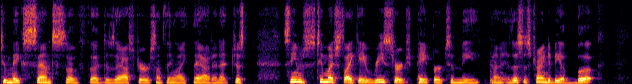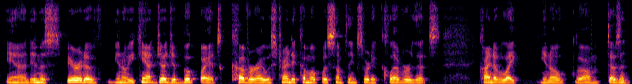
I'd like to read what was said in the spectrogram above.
to make sense of the disaster or something like that. And it just seems too much like a research paper to me. This is trying to be a book. And in the spirit of, you know, you can't judge a book by its cover, I was trying to come up with something sort of clever that's kind of like, you know, um, doesn't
